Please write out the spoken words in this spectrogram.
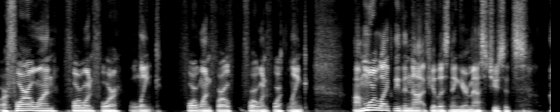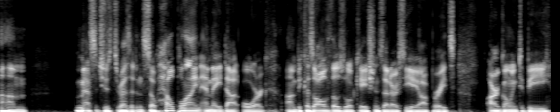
or 401 414 link 414 414 link. Uh, more likely than not, if you're listening, you're Massachusetts um, Massachusetts residents. So helplinema.org, um, because all of those locations that RCA operates are going to be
